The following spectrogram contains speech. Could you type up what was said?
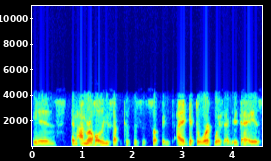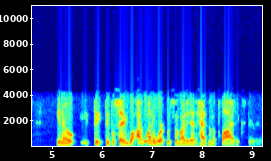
is, and I'm holding this up because this is something I get to work with every day. Is you know, people say, well, I want to work with somebody that has an applied experience.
